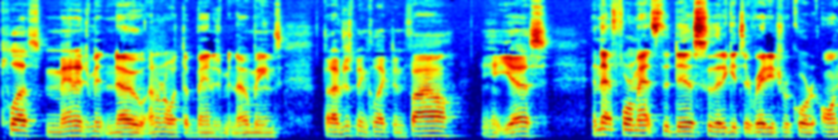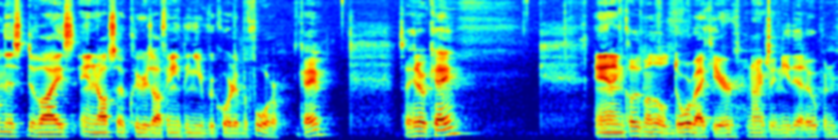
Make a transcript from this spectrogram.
plus management no. I don't know what the management no means, but I've just been collecting file and hit yes. And that formats the disk so that it gets it ready to record on this device, and it also clears off anything you've recorded before, okay? So I hit okay, and close my little door back here, and I actually need that open.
